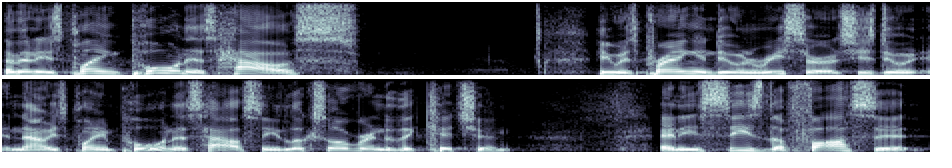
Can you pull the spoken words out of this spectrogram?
And then he's playing pool in his house. He was praying and doing research. He's doing, now he's playing pool in his house and he looks over into the kitchen and he sees the faucet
